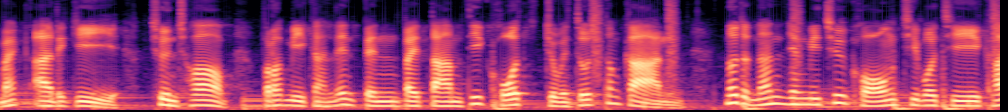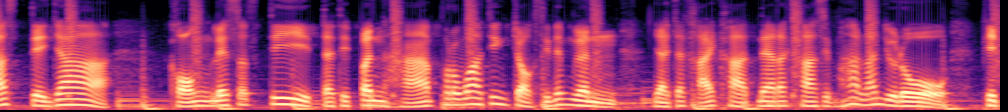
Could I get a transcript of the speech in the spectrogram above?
แม็กอาริกีชื่นชอบ เพราะมีการเล่นเป็นไปตามที่โค้ชจูเวนตุสต้องการ นอกจากนั้นยังมีชื่อของทิโมธีคาสเตยา ของเลสเตอร์ซิตี้แต่ติดปัญหาเพราะว่าจิ้งจอกสีน้ำเงิน อยากจะขายขาดในราคา 15 ล้านยูโร ผิด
